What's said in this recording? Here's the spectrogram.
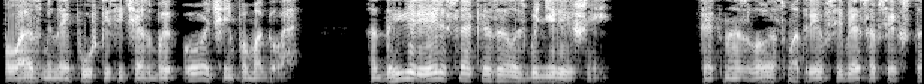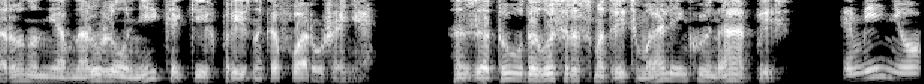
Плазменная пушка сейчас бы очень помогла. Да и рельса оказалась бы не лишней. Как назло, осмотрев себя со всех сторон, он не обнаружил никаких признаков вооружения. Зато удалось рассмотреть маленькую надпись «Меню».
